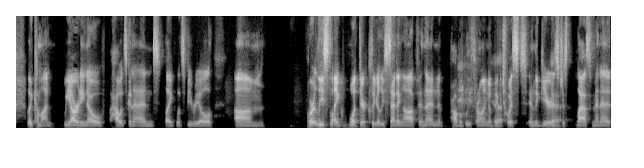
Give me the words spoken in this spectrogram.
like come on we already know how it's going to end. Like, let's be real. Um, or at least like what they're clearly setting up and then probably throwing a big Yeah. twist in the gears Yeah. just last minute.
